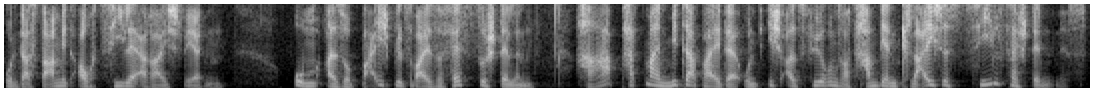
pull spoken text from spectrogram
und dass damit auch Ziele erreicht werden. Um also beispielsweise festzustellen, hat mein Mitarbeiter und ich als Führungskraft, haben wir ein gleiches Zielverständnis?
